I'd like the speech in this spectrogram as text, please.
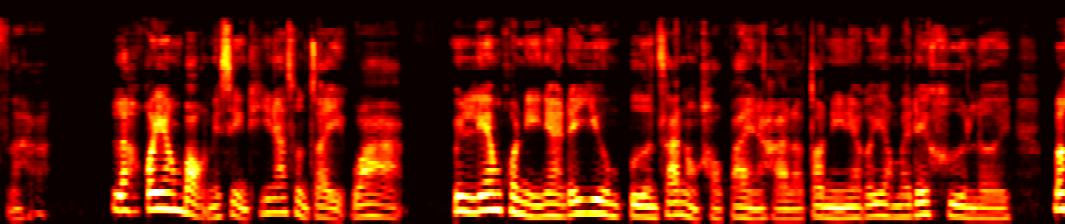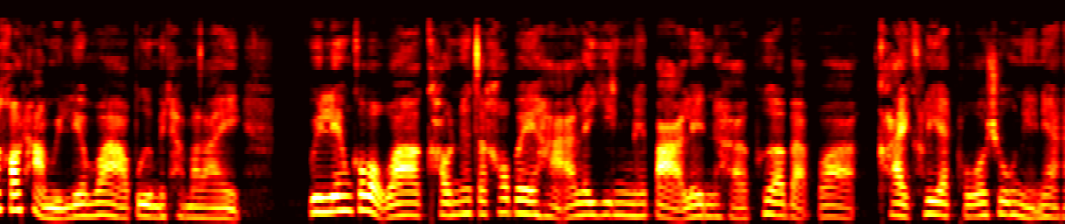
ฟนะคะ แล้วเขาก็ยังบอกในสิ่งที่น่าสนใจอีกว่าวิลเลียมคนนี้เนี่ยได้ยืมปืนสั้นของเขาไปนะคะ แล้วตอนนี้เนี่ยก็ยังไม่ได้คืนเลย เมื่อเขาถามวิลเลียมว่าเอาปืนไปทำอะไร วิลเลียมก็บอกว่าเขาเนี่ยจะเข้าไปหาอะไรยิงในป่าเล่นนะคะ เพื่อแบบว่าคลายเครียด เพราะว่าช่วงนี้เนี่ย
